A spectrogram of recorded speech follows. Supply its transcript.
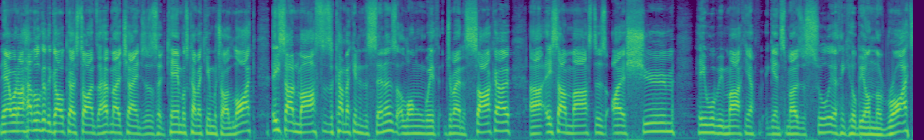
Now, when I have a look at the Gold Coast Titans, they have made changes. As I said, Campbell's come back in, which I like. Esan Marsters have come back into the centres along with Jamayne Isaako. Uh, Esan Marsters, I assume he will be marking up against Moses Suli. I think he'll be on the right.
